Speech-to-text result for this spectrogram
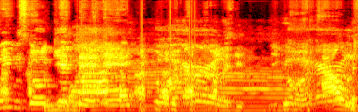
we was gonna get there. Ed. Eh? You going early? You going early?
